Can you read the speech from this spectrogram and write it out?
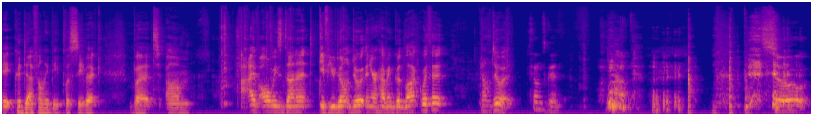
it could definitely be placebic, but um, I've always done it. If you don't do it and you're having good luck with it, don't do it. Sounds good. Yeah. so,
